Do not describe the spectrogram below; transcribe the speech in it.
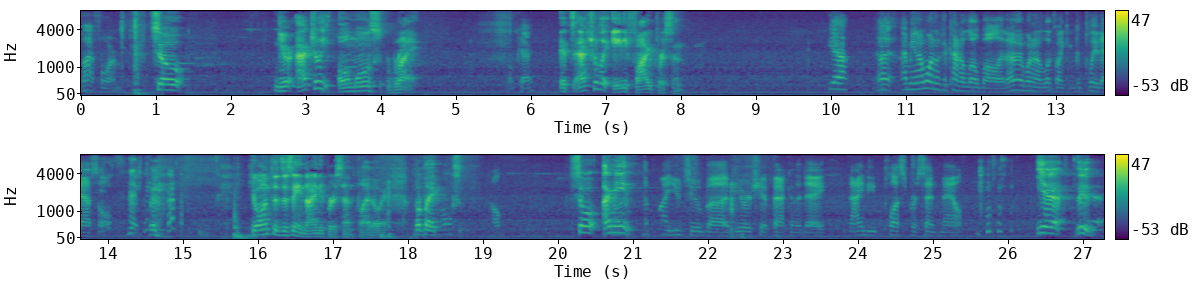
platform. So you're actually almost right. Okay. It's actually 85%. Yeah. Uh, I mean, I wanted to kind of lowball it. I didn't want to look like a complete asshole. He wanted to say 90%, by the way. But, like, so, I mean, my YouTube uh, viewership back in the day. 90 plus percent male. yeah, dude.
